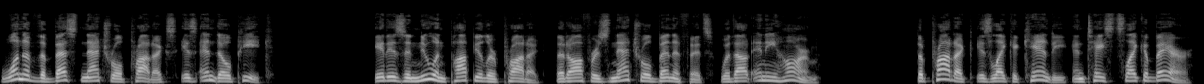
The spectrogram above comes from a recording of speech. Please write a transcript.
One of the best natural products is Endopeak. It is a new and popular product that offers natural benefits without any harm. The product is like a candy and tastes like a bear.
